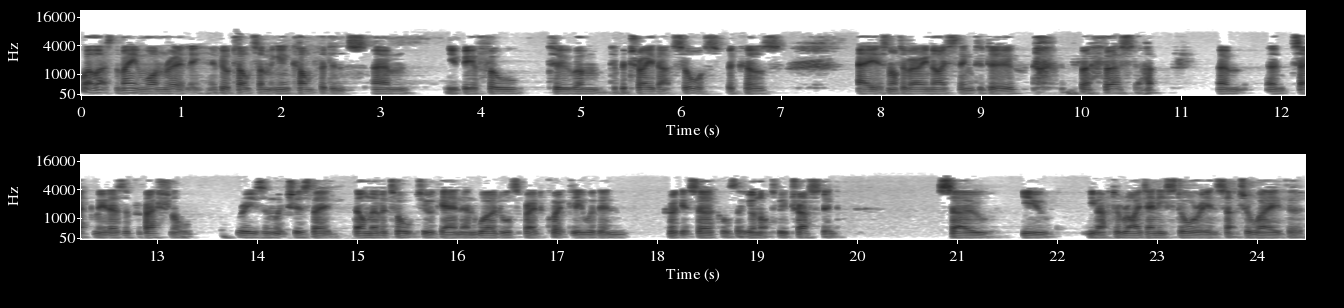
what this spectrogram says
Well, that's the main one, really. If you're told something in confidence, um, you'd be a fool to um, to betray that source because a, it's not a very nice thing to do. first up, um, and secondly, there's a professional reason, which is they they'll never talk to you again, and word will spread quickly within cricket circles that you're not to be trusted. So you you have to write any story in such a way that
